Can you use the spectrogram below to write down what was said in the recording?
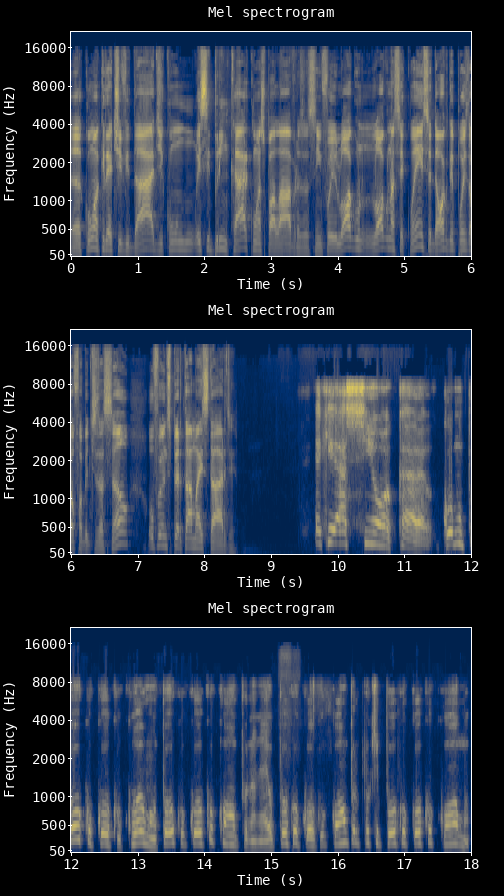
uh, com a criatividade, com esse brincar com as palavras, assim? Foi logo, logo na sequência, logo depois da alfabetização, ou foi um despertar mais tarde? É que assim, ó, cara, como pouco coco como, pouco coco compro, né? Eu pouco coco compro porque pouco coco como.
